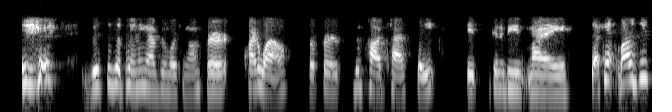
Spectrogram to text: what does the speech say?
this is a painting I've been working on for quite a while, but for the podcast sake, it's going to be my second largest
